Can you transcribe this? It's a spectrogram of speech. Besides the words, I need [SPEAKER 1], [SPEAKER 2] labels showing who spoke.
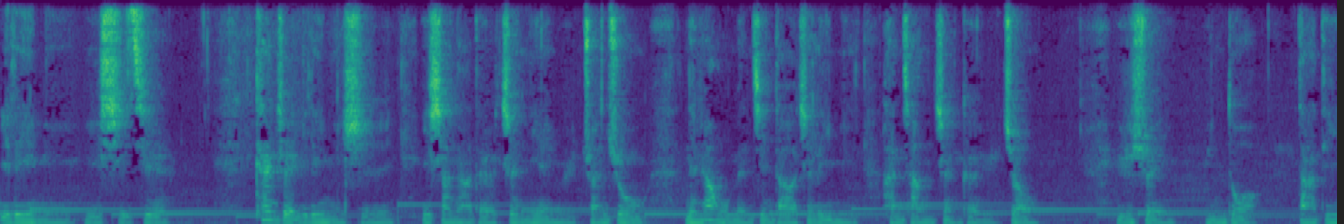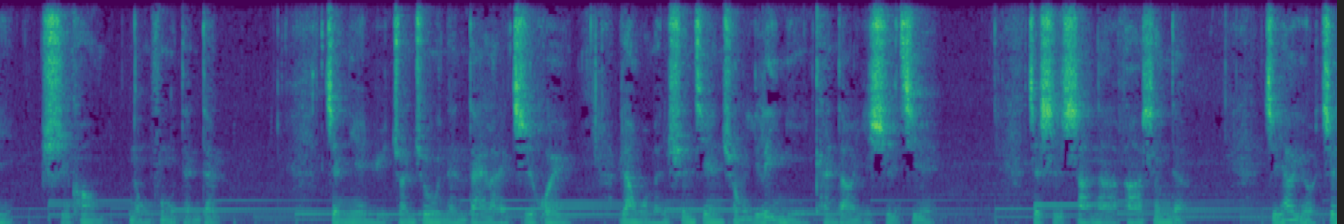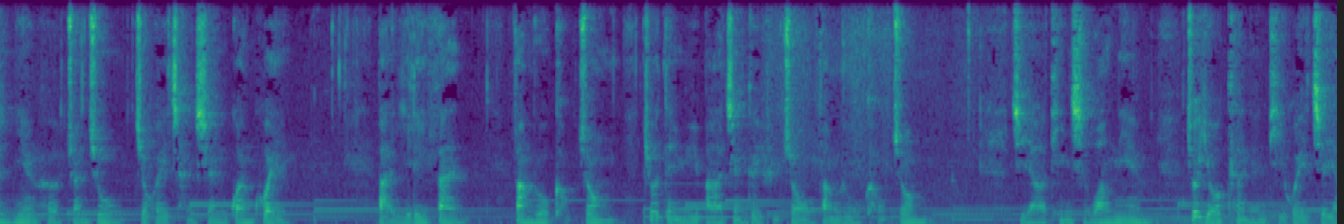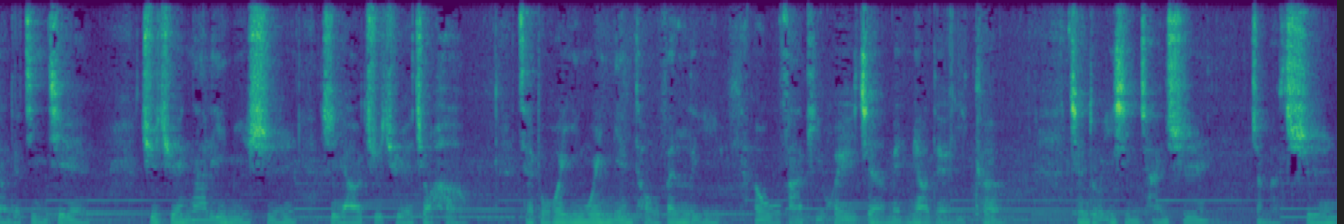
[SPEAKER 1] 一粒米，一世界。看着一粒米时，一刹那的正念与专注，能让我们见到这粒米含藏整个宇宙、雨水、云朵、大地、时空、农夫等等。正念与专注能带来智慧，让我们瞬间从一粒米看到一世界。这是刹那发生的。只要有正念和专注，就会产生光慧。把一粒饭放入口中，就等于把整个宇宙放入口中。只要停止妄念，就有可能体会这样的境界。咀嚼那粒米时，只要咀嚼就好，才不会因为念头分离而无法体会这美妙的一刻。晨读一行禅师怎么吃？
